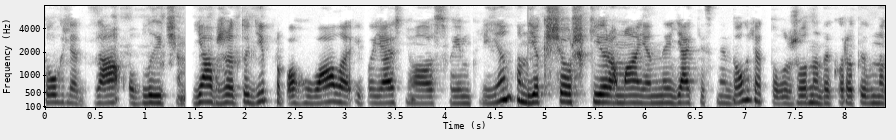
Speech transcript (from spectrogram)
догляд за обличчям. Я вже тоді пропагувала і пояснювала своїм клієнтам, якщо шкіра має неякісний догляд, то жодна декоративна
